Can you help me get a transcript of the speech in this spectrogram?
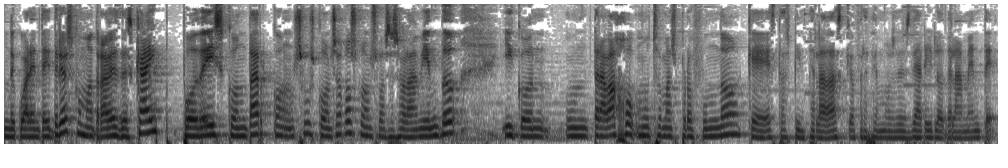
de 43 como a través de Skype podéis contar con sus consejos, con su asesoramiento y con un trabajo mucho más profundo que estas pinceladas que ofrecemos desde Arilo de la Mente.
